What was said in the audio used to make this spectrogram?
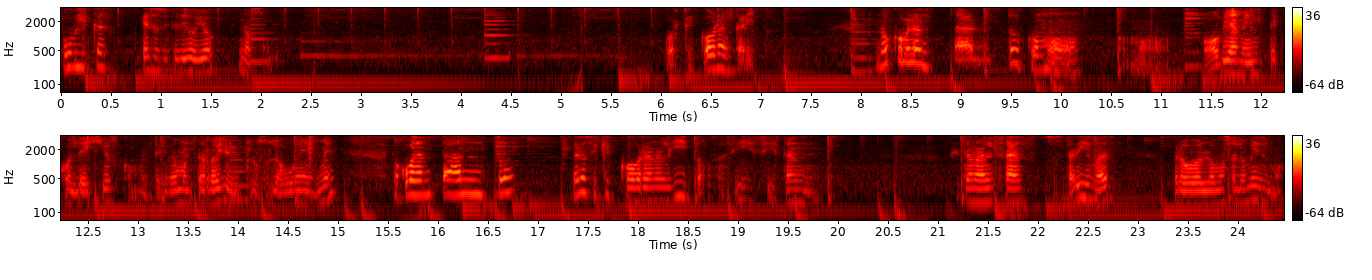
Públicas, eso sí te digo yo, no son. porque cobran carito. No cobran tanto como, como obviamente colegios como el TEC de Monterrey o incluso la UVM. No cobran tanto, pero sí que cobran algo. O sea, sí, sí están alzas sus tarifas, pero volvemos a lo mismo.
